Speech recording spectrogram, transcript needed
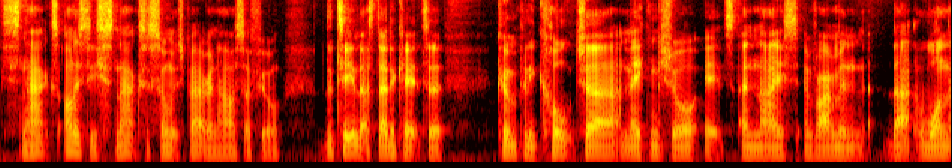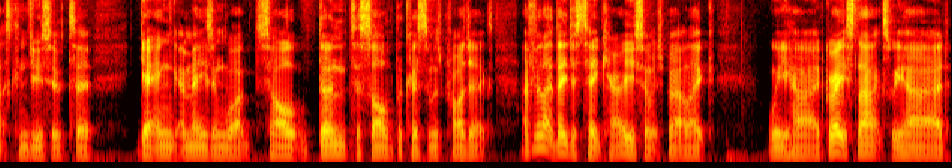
snacks. Honestly, snacks are so much better in house. I feel the team that's dedicated to company culture, making sure it's a nice environment, that one that's conducive to getting amazing work sol- done to solve the customer's projects. I feel like they just take care of you so much better. Like we had great snacks, we had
